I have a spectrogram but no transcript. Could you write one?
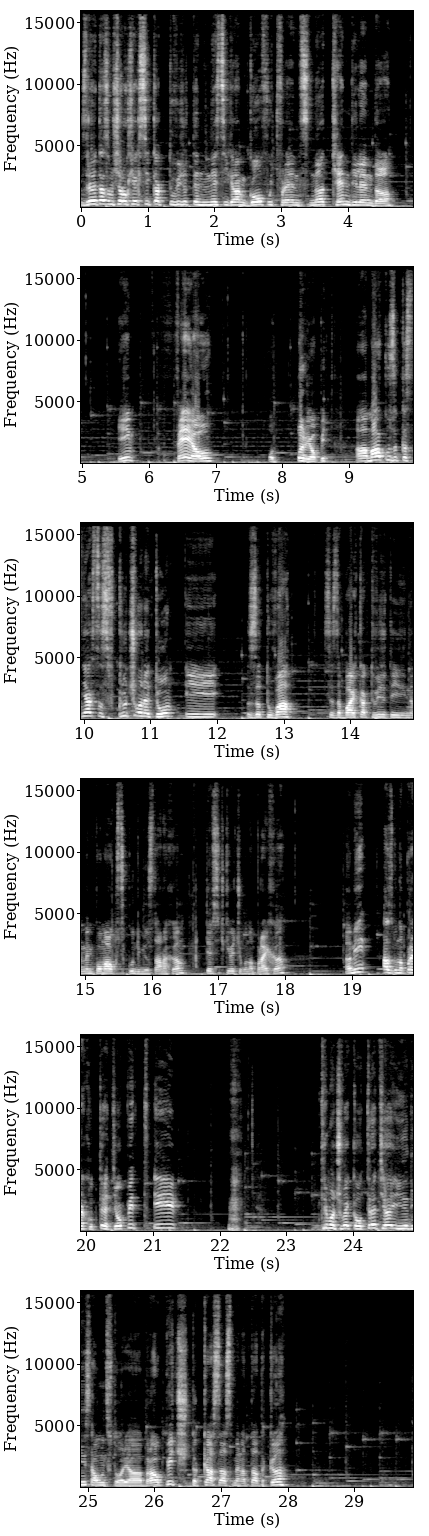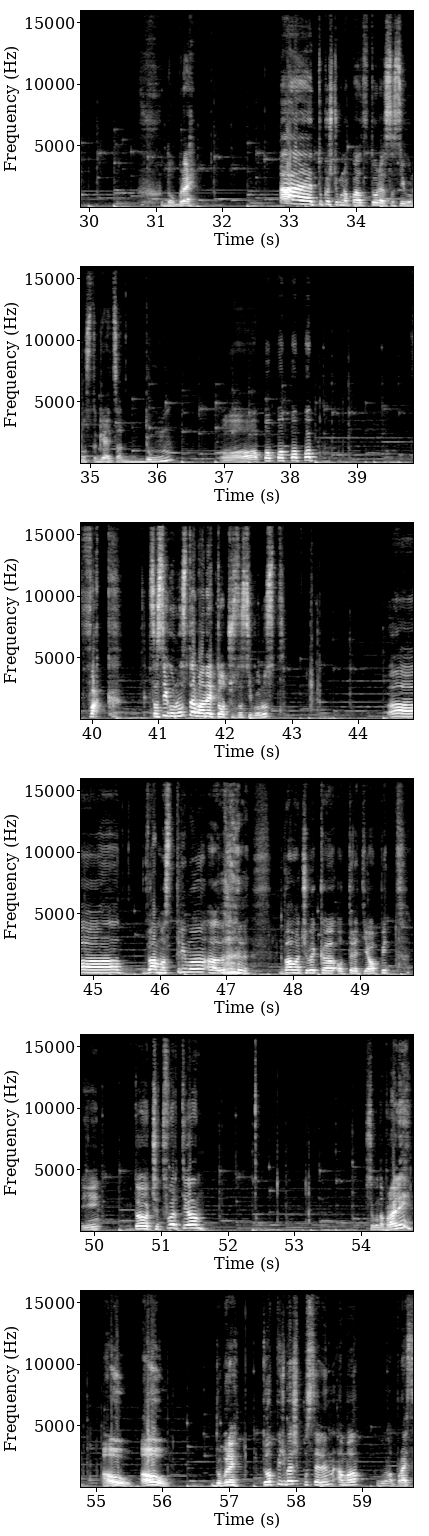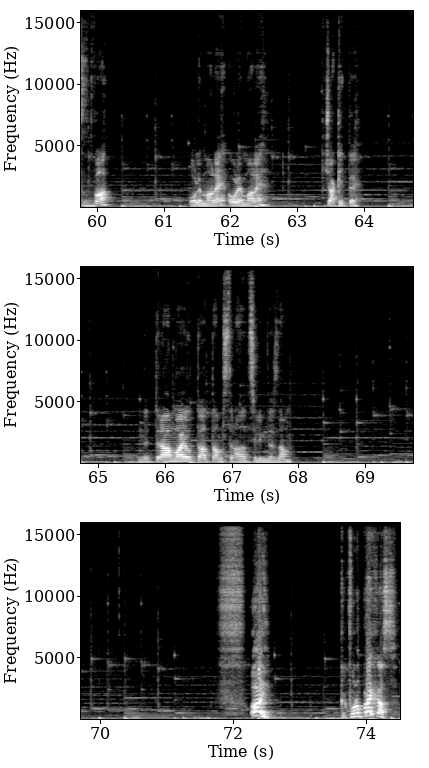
Здравейте, аз съм Шаро Хекси, както виждате днес играм Golf with Friends на Candyland и фейл от първи опит. А, малко закъснях с включването и за това се забавих, както виждате и на мен по-малко секунди ми останаха. Те всички вече го направиха. Ами, аз го направих от третия опит и... Трима човека от третия и един само от втория. Браво, пич! Така, сега сме нататъка. Добре. А, е, тук ще го направят втория със сигурност. Гледайте сега. Дум. Оп, оп, оп, оп, оп. Фак. Със сигурност, ама не точно със сигурност. А, двама стрима, а, двама човека от третия опит и той от четвъртия. Ще го направи Ау, ау. Добре. Това пич беше последен, ама го направи с два. Оле мале, оле мале. Чакайте. Не трябва май от тази там страна да целим, не знам. Ай! Какво направих аз?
